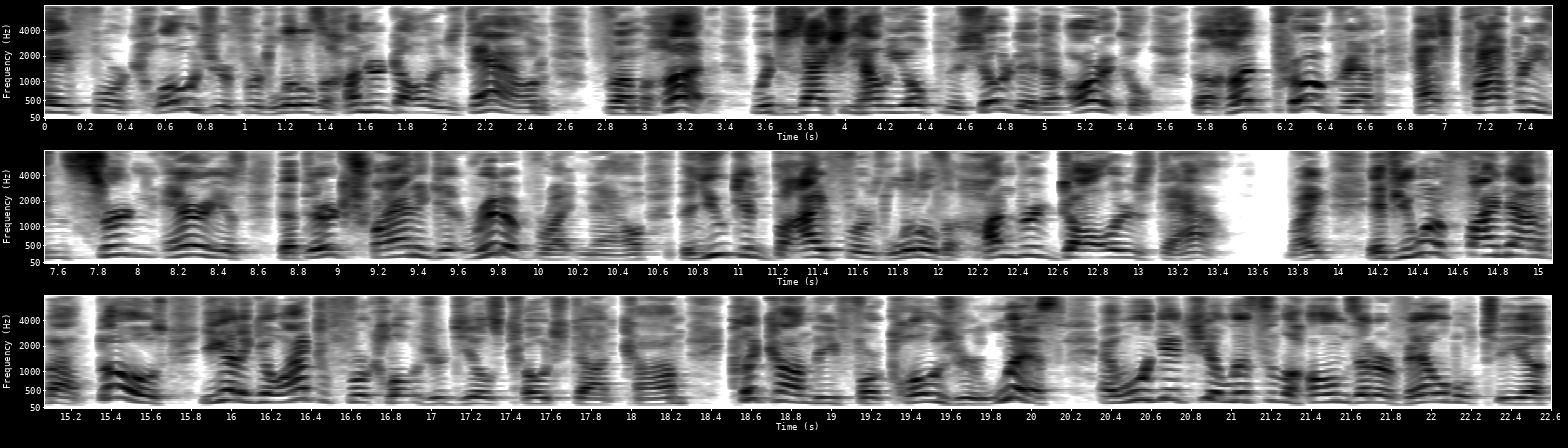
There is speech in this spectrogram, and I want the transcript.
a foreclosure for as little as $100 down from HUD, which is actually how we opened the show today, that article. The HUD program has properties in certain areas that they're trying to get rid of right now that you can buy for as little as $100 down right? If you want to find out about those, you got to go out to foreclosuredealscoach.com, click on the foreclosure list, and we'll get you a list of the homes that are available to you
